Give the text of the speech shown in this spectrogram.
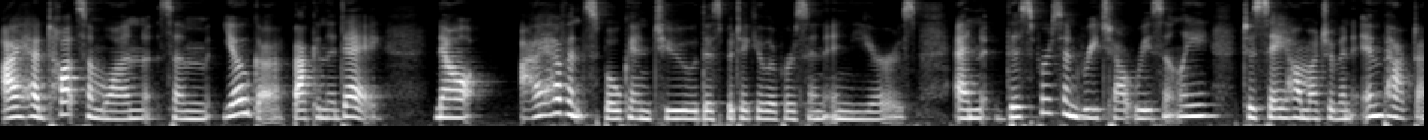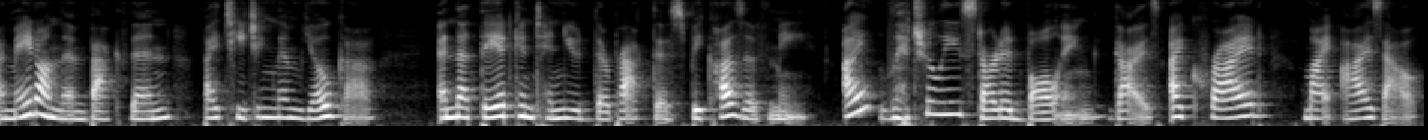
I had taught someone some yoga back in the day. Now, I haven't spoken to this particular person in years, and this person reached out recently to say how much of an impact I made on them back then by teaching them yoga and that they had continued their practice because of me. I literally started bawling, guys. I cried my eyes out.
